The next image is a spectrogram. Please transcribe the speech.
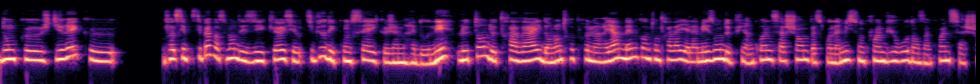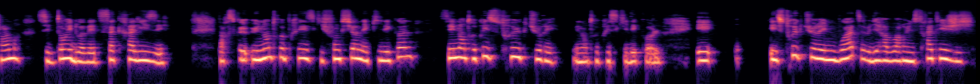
Donc euh, je dirais que Enfin, c'est pas forcément des écueils, c'est plutôt des conseils que j'aimerais donner. Le temps de travail dans l'entrepreneuriat, même quand on travaille à la maison depuis un coin de sa chambre, parce qu'on a mis son coin bureau dans un coin de sa chambre, ces temps, ils doivent être sacralisés. Parce qu'une entreprise qui fonctionne et qui décolle, c'est une entreprise structurée, une entreprise qui décolle. Et, et structurer une boîte, ça veut dire avoir une stratégie,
